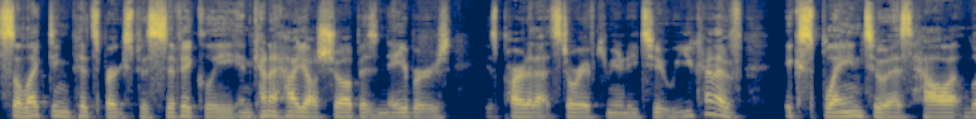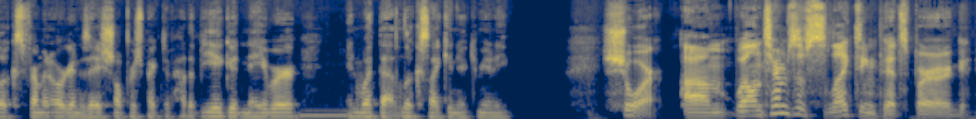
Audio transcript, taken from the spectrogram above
selecting Pittsburgh specifically and kind of how y'all show up as neighbors is part of that story of community too. You kind of explain to us how it looks from an organizational perspective, how to be a good neighbor and what that looks like in your community? Sure. Um, well, in terms of selecting Pittsburgh,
